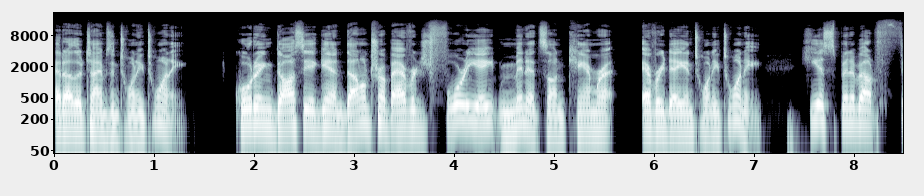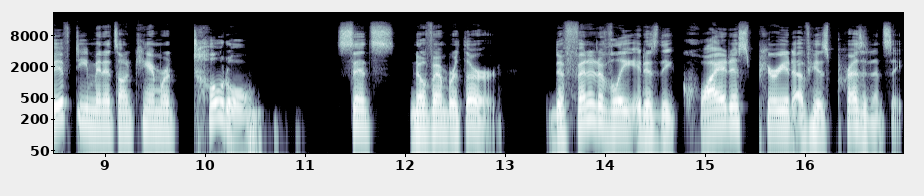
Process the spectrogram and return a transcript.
at other times in 2020. Quoting Dawsey again, Donald Trump averaged 48 minutes on camera every day in 2020. He has spent about 50 minutes on camera total since November 3rd. Definitively, it is the quietest period of his presidency,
